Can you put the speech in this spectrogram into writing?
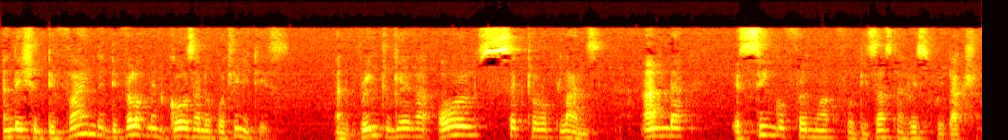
and they should define the development goals and opportunities and bring together all sectoral plans under a single framework for disaster risk reduction.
